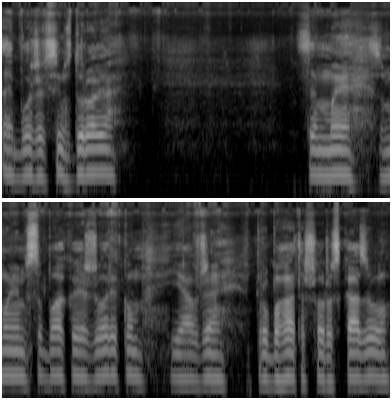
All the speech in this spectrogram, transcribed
Дай Боже всім здоров'я. Це ми з моїм собакою Жориком. Я вже про багато що розказував.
